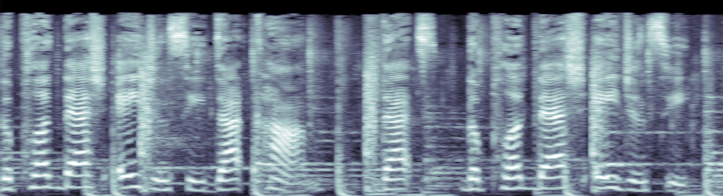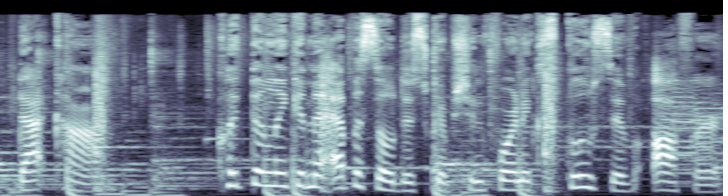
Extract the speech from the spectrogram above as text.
Theplug-agency.com. That's theplug-agency.com. Click the link in the episode description for an exclusive offer.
